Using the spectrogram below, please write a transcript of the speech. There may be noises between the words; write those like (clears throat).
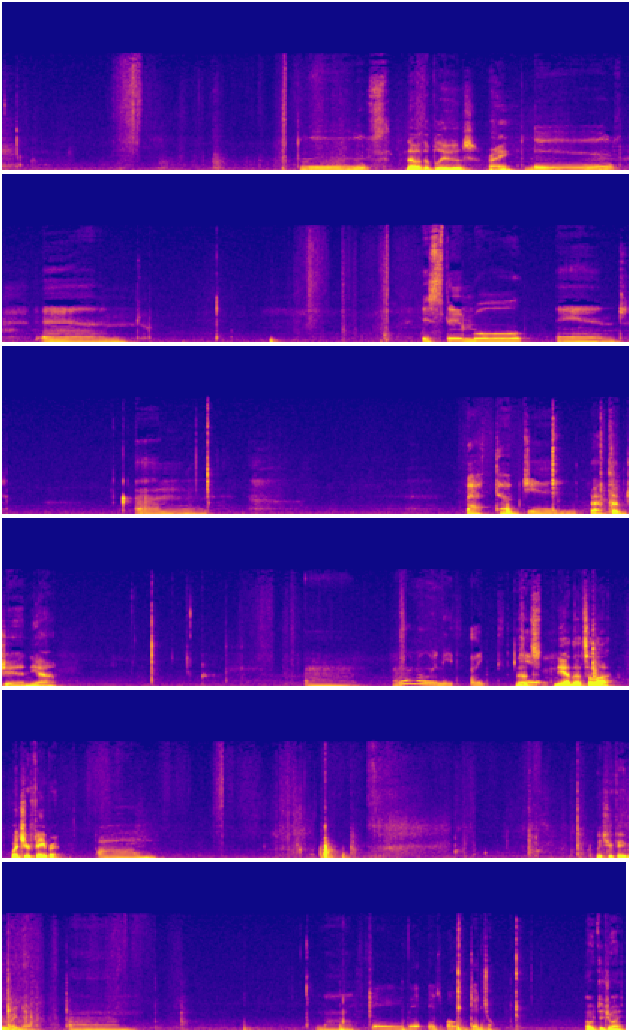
blues, Oh, the blues, right? blues, and Istanbul, and um bathtub gin. Bathtub gin, yeah. Um, I don't know any. I That's yeah, that's a lot. What's your favorite? Um, What's your favorite right now? um, my favorite is Ode to Joy. Oh, to join?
